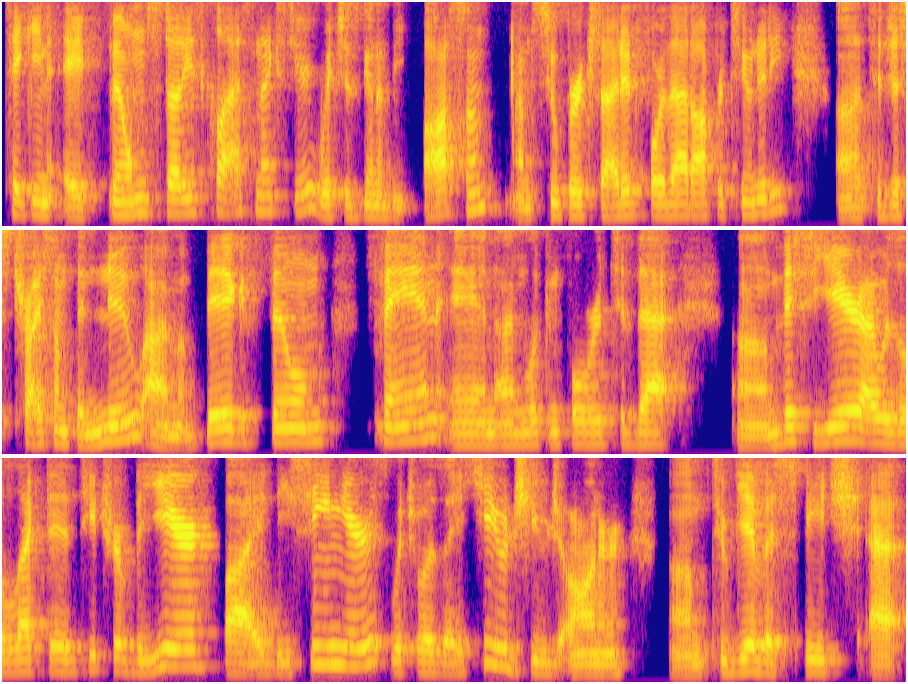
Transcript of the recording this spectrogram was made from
taking a film studies class next year, which is going to be awesome. I'm super excited for that opportunity uh, to just try something new. I'm a big film fan and I'm looking forward to that. Um, this year, I was elected Teacher of the Year by the seniors, which was a huge, huge honor um, to give a speech at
